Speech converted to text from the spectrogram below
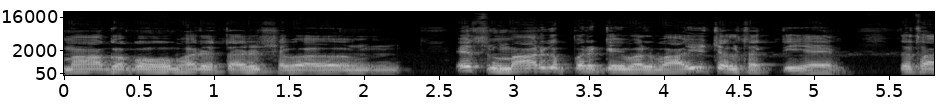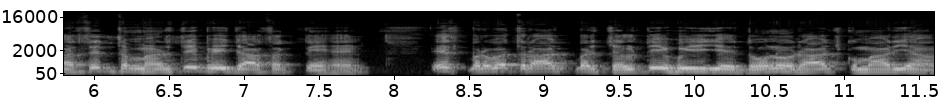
माघवो भरतर्षभ। इस मार्ग पर केवल वायु चल सकती है तथा सिद्ध महर्षि भी जा सकते हैं। इस पर्वतराज पर चलती हुई ये दोनों राजकुमारियाँ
